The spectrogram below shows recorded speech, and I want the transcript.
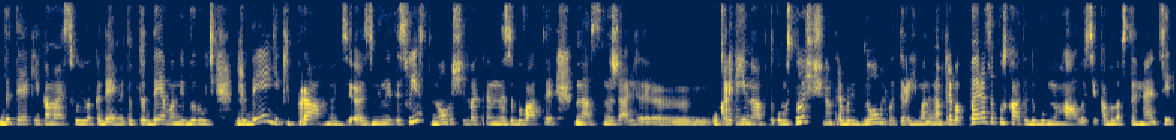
ДТЕК, яка має свою академію. Тобто, де вони беруть людей, які прагнуть е, змінити своє становище. Давайте не забувати. У нас на жаль, е, Україна в такому становищі, що нам треба відновлювати регіони. Нам треба перезапускати добувну галузь, яка була в стагнації.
